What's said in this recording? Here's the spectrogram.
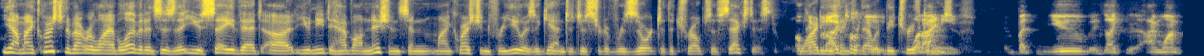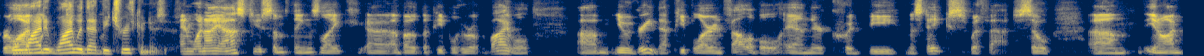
Yeah, my question about reliable evidence is that you say that uh, you need to have omniscience, and my question for you is again to just sort of resort to the tropes of Sextus. Okay, why do you think that, that would be truth conducive? But you like I want reliable. Well, why, do, why would that be truth conducive? And when I asked you some things like uh, about the people who wrote the Bible, um, you agreed that people are infallible and there could be mistakes with that. So, um, you know, I'm,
